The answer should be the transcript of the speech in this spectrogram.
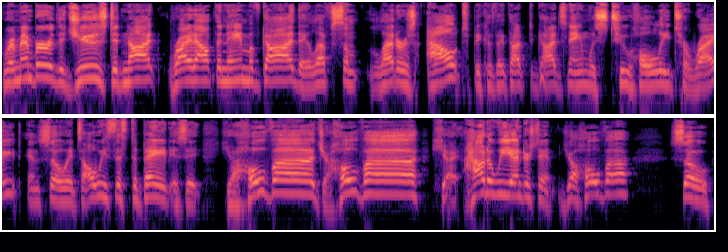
Remember, the Jews did not write out the name of God. They left some letters out because they thought God's name was too holy to write. And so it's always this debate. Is it Jehovah, Jehovah? How do we understand Jehovah? So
